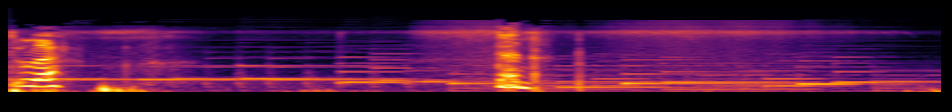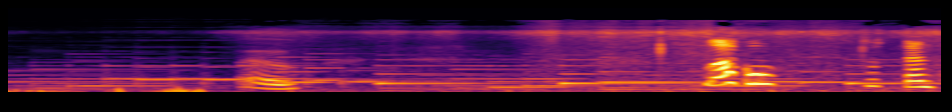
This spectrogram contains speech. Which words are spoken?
Tule. Tän. Oh. Laku, tuu tän.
